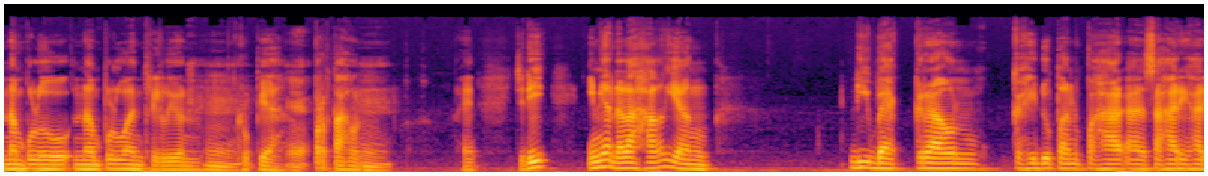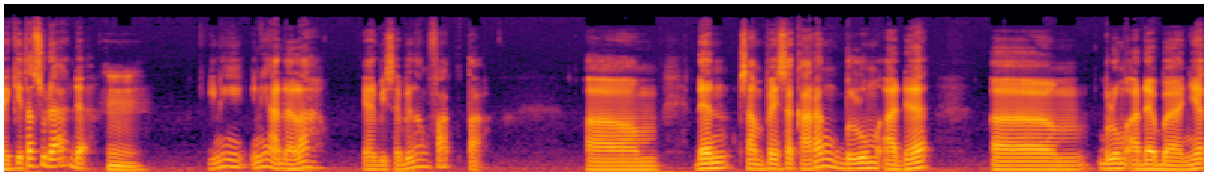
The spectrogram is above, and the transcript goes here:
60 60-an triliun Hmm. rupiah Iya. per tahun. Hmm. Jadi ini adalah hal yang di background kehidupan eh, sehari-hari kita sudah ada. Hmm. Ini ini adalah ya bisa bilang fakta. Em, dan sampai sekarang belum ada em, belum ada banyak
